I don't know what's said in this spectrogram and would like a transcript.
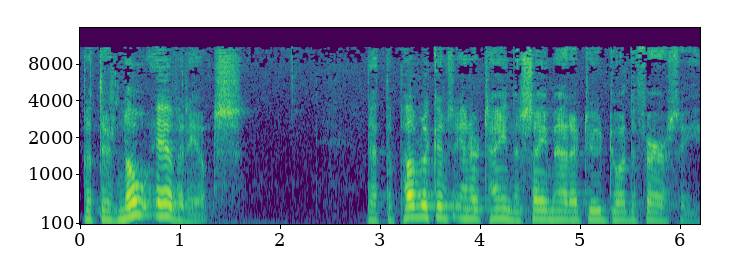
But there's no evidence that the publicans entertained the same attitude toward the Pharisee.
